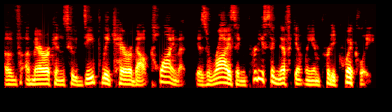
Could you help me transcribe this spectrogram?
of Americans who deeply care about climate is rising pretty significantly and pretty quickly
